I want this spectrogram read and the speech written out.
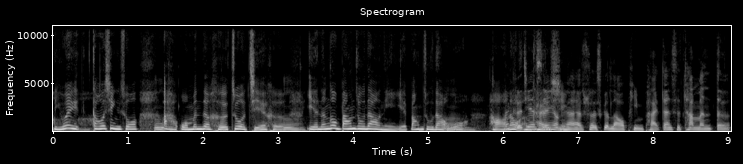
你会高兴说啊，我们的合作结合也能够帮助到你，也帮助到我。好，那我很开心。还算是个老品牌，但是他们的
